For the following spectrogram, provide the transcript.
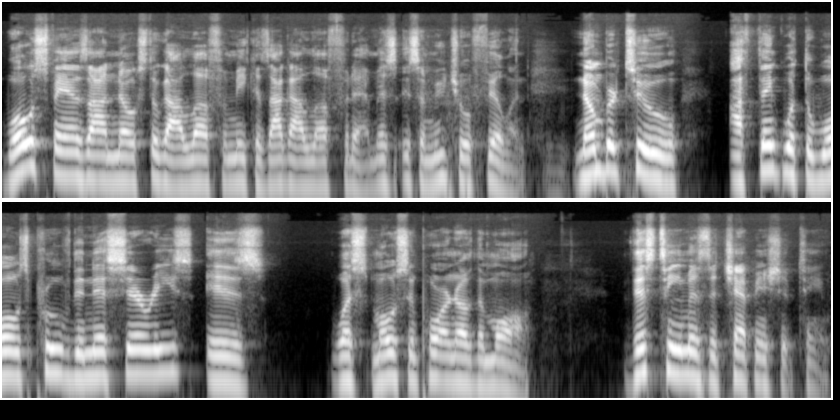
Wolves fans I know still got love for me because I got love for them. It's, it's a mutual feeling. Mm-hmm. Number two, I think what the Wolves proved in this series is what's most important of them all. This team is the championship team.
